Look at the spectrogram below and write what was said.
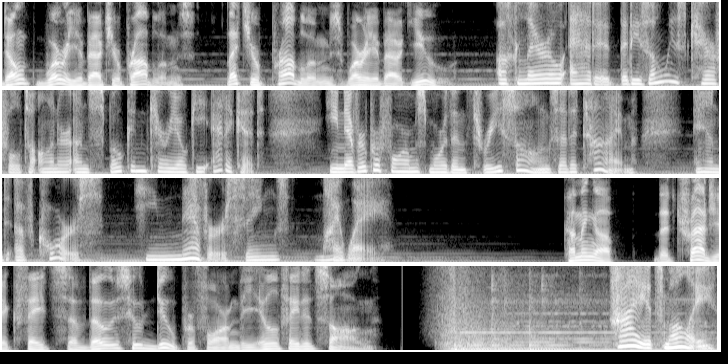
Don't worry about your problems, let your problems worry about you. Achlero added that he's always careful to honor unspoken karaoke etiquette he never performs more than three songs at a time. And of course, he never sings My Way. Coming up, the tragic fates of those who do perform the ill fated song. Hi, it's Molly.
